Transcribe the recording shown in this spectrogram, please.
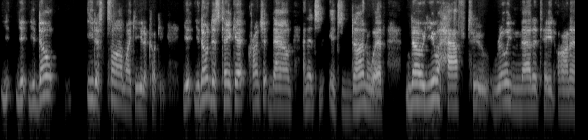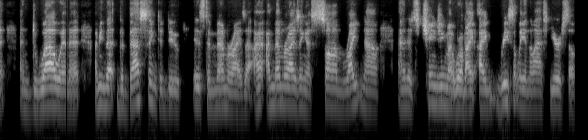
you, you don't eat a psalm like you eat a cookie. You, you don't just take it, crunch it down, and it's it's done with. No, you have to really meditate on it and dwell in it. I mean, the, the best thing to do is to memorize it. I, I'm memorizing a psalm right now, and it's changing my world. I, I recently, in the last year or so,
